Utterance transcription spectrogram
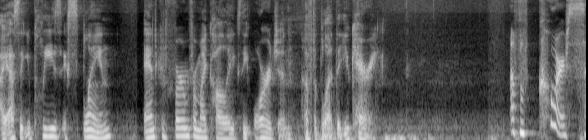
I ask that you please explain and confirm for my colleagues the origin of the blood that you carry. Of course.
